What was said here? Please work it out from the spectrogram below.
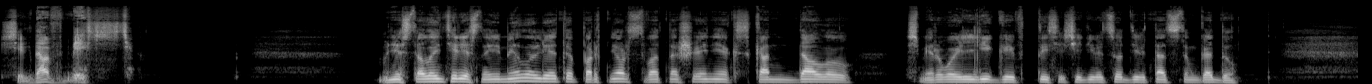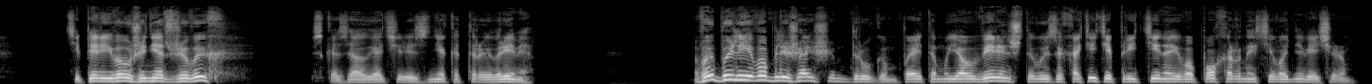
всегда вместе. Мне стало интересно, имело ли это партнерство отношение к скандалу с Мировой лигой в 1919 году. Теперь его уже нет в живых, сказал я через некоторое время. Вы были его ближайшим другом, поэтому я уверен, что вы захотите прийти на его похороны сегодня вечером.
